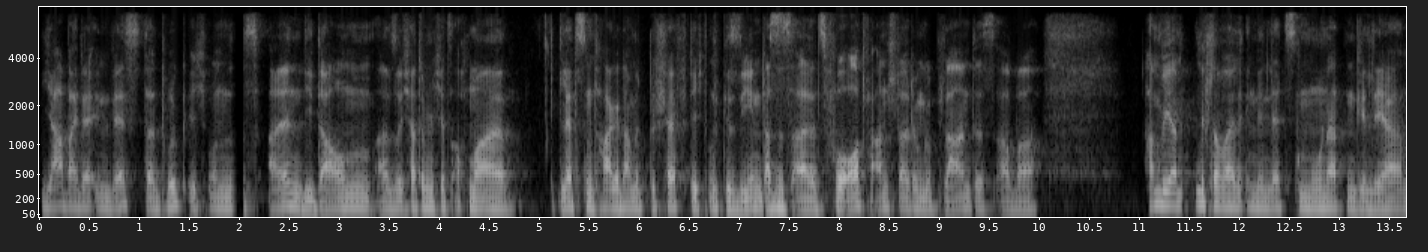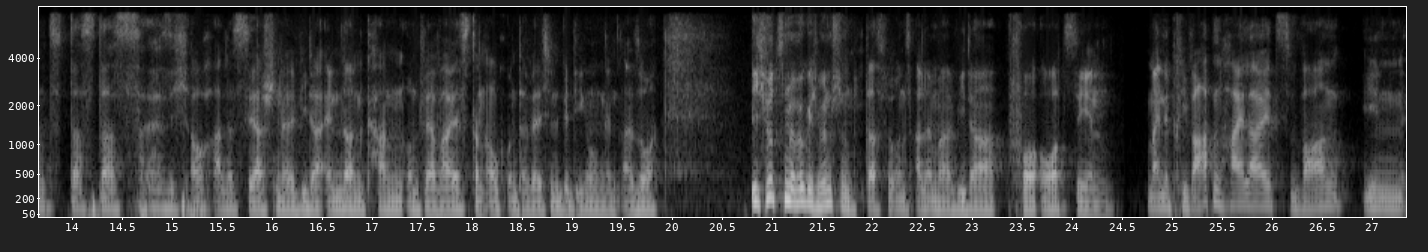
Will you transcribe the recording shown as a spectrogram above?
Ja, bei der Invest, da drücke ich uns allen die Daumen. Also ich hatte mich jetzt auch mal die letzten Tage damit beschäftigt und gesehen, dass es als Vor-Ort-Veranstaltung geplant ist, aber haben wir ja mittlerweile in den letzten Monaten gelernt, dass das äh, sich auch alles sehr schnell wieder ändern kann und wer weiß dann auch unter welchen Bedingungen. Also ich würde es mir wirklich wünschen, dass wir uns alle mal wieder vor Ort sehen. Meine privaten Highlights waren in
